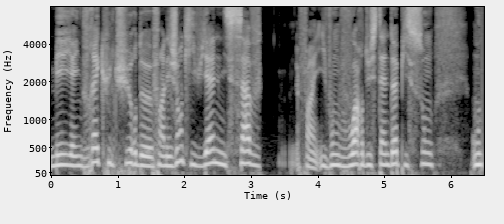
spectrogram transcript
mais il y a une vraie culture de. Enfin, les gens qui viennent, ils savent. Enfin, ils vont voir du stand-up. Ils sont. On,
